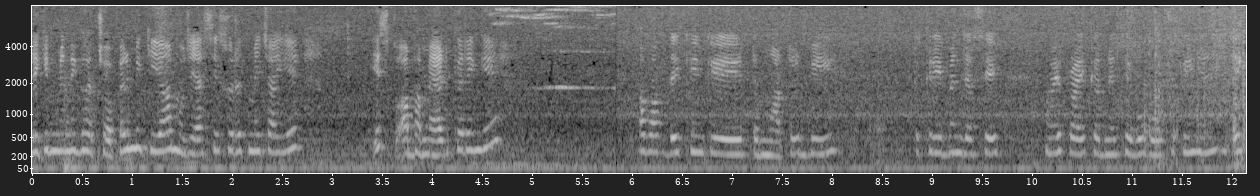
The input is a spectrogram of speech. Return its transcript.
लेकिन मैंने घर चॉपर में किया, मुझे ऐसी सूरत में चाहिए। इसको अब हम ऐड करेंगे। अब आप देखें कि टमाटर भी तकरीबन जैसे हमें फ्राई करने थे, वो हो चुके हैं। एक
